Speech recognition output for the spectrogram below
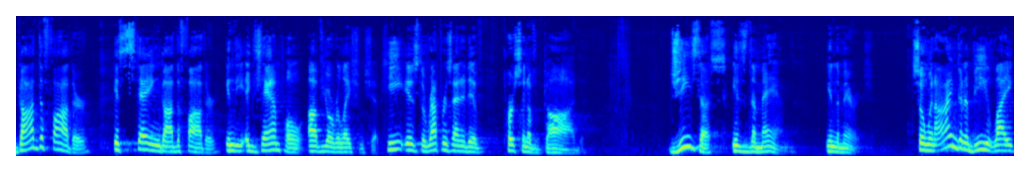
God the Father is staying God the Father in the example of your relationship. He is the representative person of God. Jesus is the man in the marriage. So when I'm going to be like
